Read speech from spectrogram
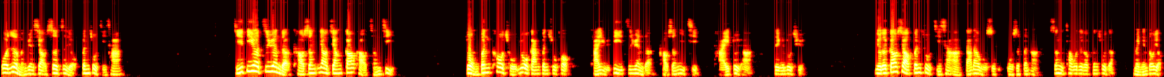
或热门院校，设置有分数级差。及第二志愿的考生要将高考成绩总分扣除若干分数后，才与第一志愿的考生一起排队啊，这个录取。有的高校分数极差啊，达到五十五十分啊，甚至超过这个分数的，每年都有。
